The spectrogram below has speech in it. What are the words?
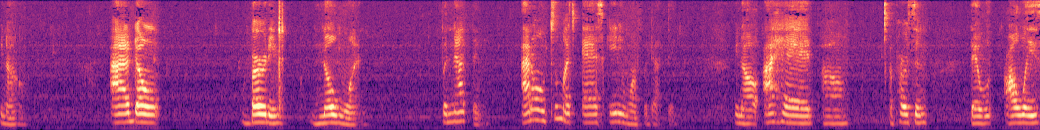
You know, I don't burden no one for nothing. I don't too much ask anyone for nothing. You know, I had um, a person that would always,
